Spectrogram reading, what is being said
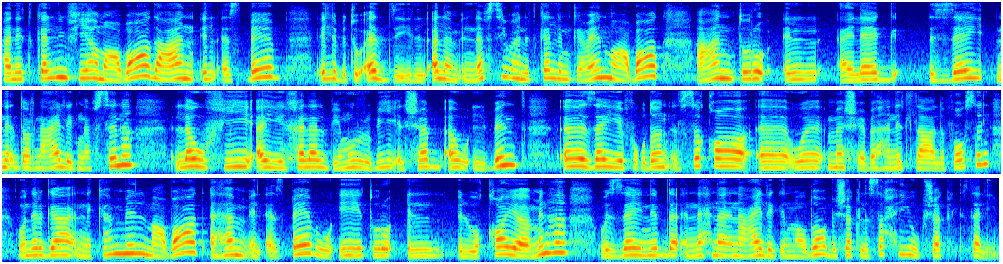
هنتكلم فيها مع بعض عن الأسباب اللي بتؤدي للألم النفسي وهنتكلم كمان مع بعض عن طرق العلاج إزاي نقدر نعالج نفسنا لو في أي خلل بيمر بيه الشاب أو البنت آه، زي فقدان الثقة آه، وما شابه هنطلع لفاصل ونرجع نكمل مع بعض أهم الأسباب وإيه طرق ال- الوقاية منها وإزاي نبدأ إن إحنا نعالج الموضوع بشكل صحي وبشكل سليم.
